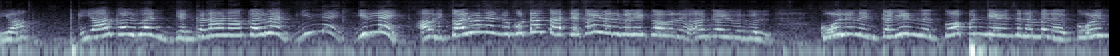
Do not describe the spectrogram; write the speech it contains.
யார் கல்வன் என் கணவனா கல்வன் இல்லை இல்லை. அவரை கல்வன் என்று குற்றம் சாட்டிய கைவர்களை கைவர்கள் கோலினின் கையில் கோப்பன் தேவன் சிலம்பல கோலின்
